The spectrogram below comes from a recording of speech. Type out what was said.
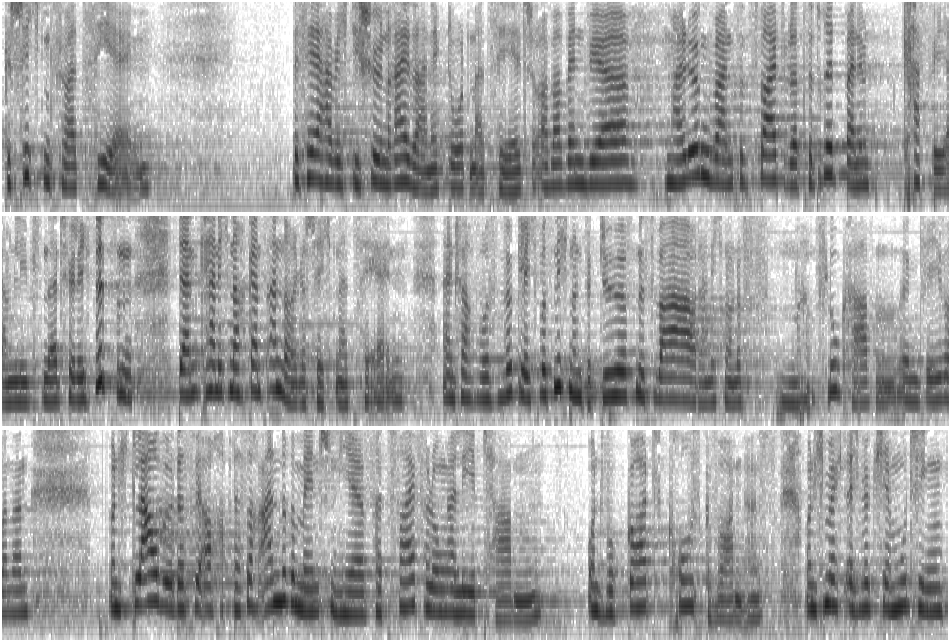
Geschichten zu erzählen. Bisher habe ich die schönen Reiseanekdoten erzählt, aber wenn wir mal irgendwann zu zweit oder zu dritt bei einem Kaffee am liebsten natürlich sitzen, dann kann ich noch ganz andere Geschichten erzählen. Einfach, wo es wirklich, wo es nicht nur ein Bedürfnis war oder nicht nur ein Flughafen irgendwie, sondern und ich glaube, dass wir auch, dass auch andere Menschen hier Verzweiflung erlebt haben und wo Gott groß geworden ist. Und ich möchte euch wirklich ermutigen,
